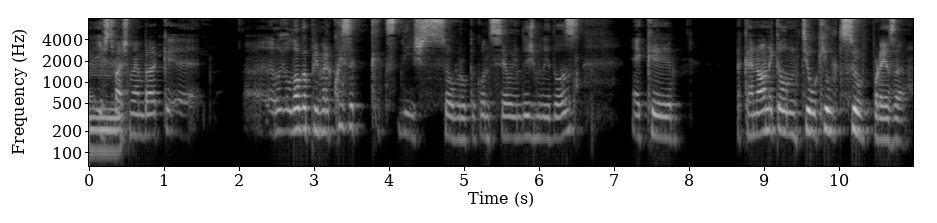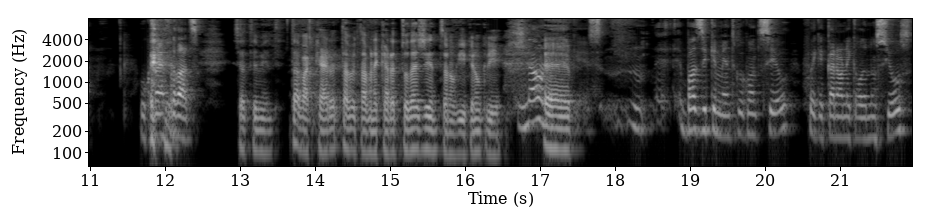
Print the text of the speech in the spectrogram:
um... Isto faz-me lembrar que uh, logo a primeira coisa que, que se diz sobre o que aconteceu em 2012 é que a Canonical meteu aquilo de surpresa. O que não é verdade. Exatamente. Estava, cara, estava, estava na cara de toda a gente, só não via que eu não queria. Não, não. Uh... Basicamente o que aconteceu foi que a Canonical anunciou-se,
